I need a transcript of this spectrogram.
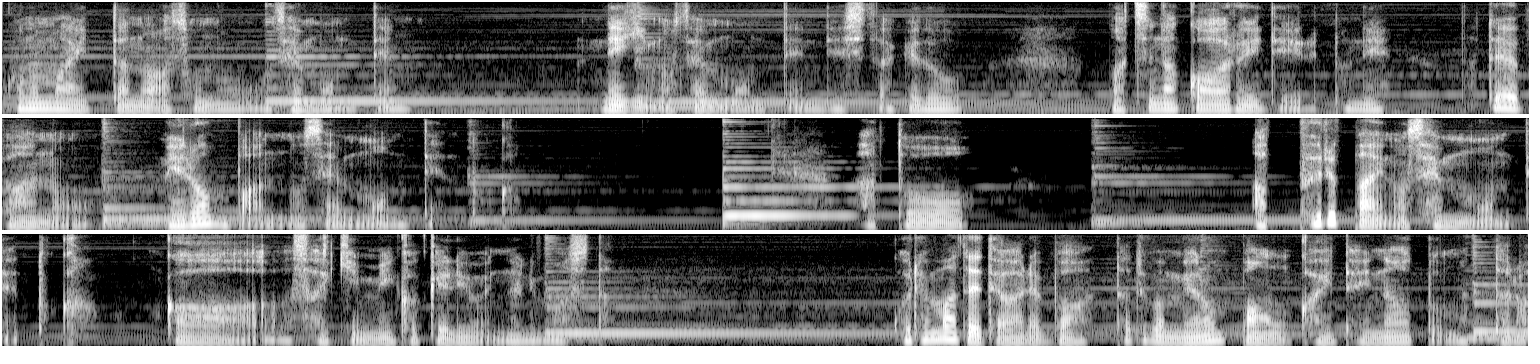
この前行ったのはその専門店、ネギの専門店でしたけど、街中を歩いているとね、例えばあの、メロンパンの専門店とか、あと、プルパイの専門店とかが最近見かけるようになりました。これまでであれば、例えばメロンパンを買いたいなと思ったら、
